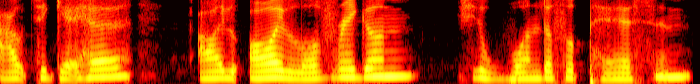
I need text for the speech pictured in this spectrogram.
out to get her. I, I love Raygun. She's a wonderful person.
